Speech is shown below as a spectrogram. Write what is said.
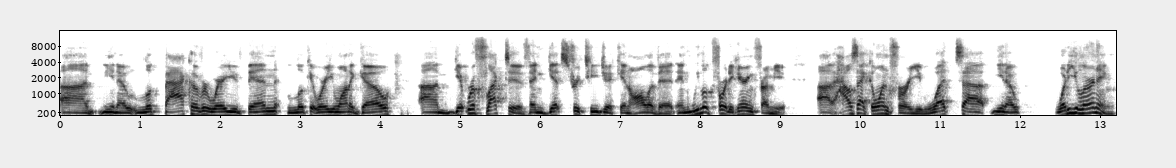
Um, you know, look back over where you've been, look at where you want to go, um, get reflective and get strategic in all of it. And we look forward to hearing from you. Uh, how's that going for you? What uh, you know? What are you learning?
